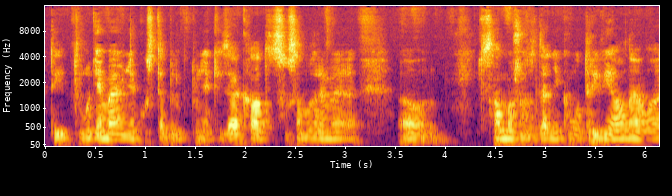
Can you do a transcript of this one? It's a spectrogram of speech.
Tí, tí ľudia majú nejakú stabilitu, nejaký základ, sú samozrejme, to sa možno zdá niekomu triviálne, ale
